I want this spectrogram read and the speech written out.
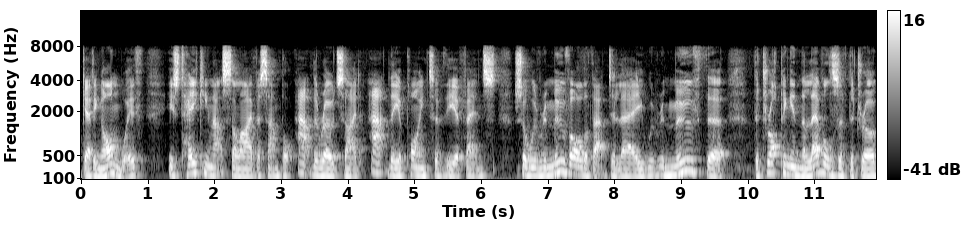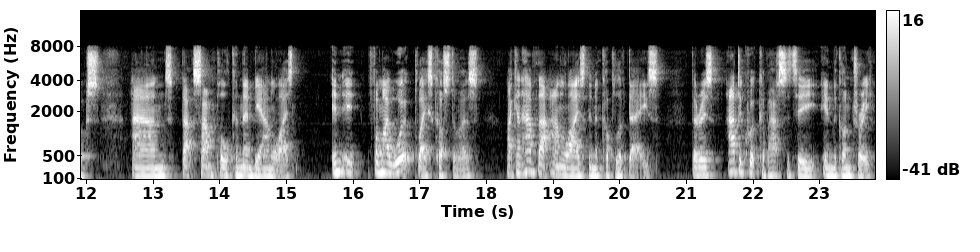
getting on with, is taking that saliva sample at the roadside, at the point of the offence. So we remove all of that delay, we remove the the dropping in the levels of the drugs, and that sample can then be analysed. In it, for my workplace customers, I can have that analysed in a couple of days. There is adequate capacity in the country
